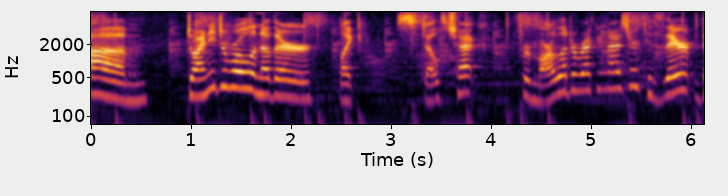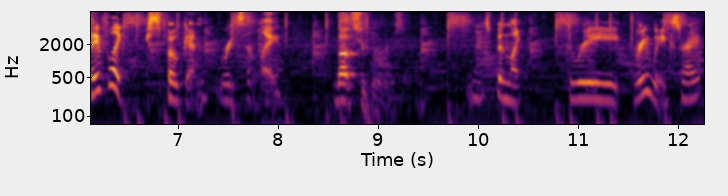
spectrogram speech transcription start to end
Um, do I need to roll another like stealth check for Marla to recognize her? Because they're they've like spoken recently. Not super recently. It's been like three three weeks, right?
